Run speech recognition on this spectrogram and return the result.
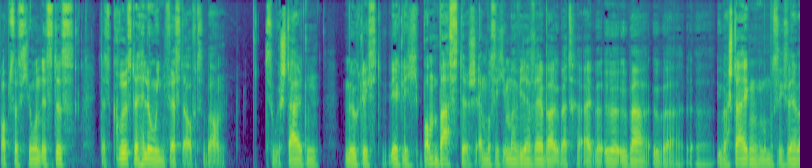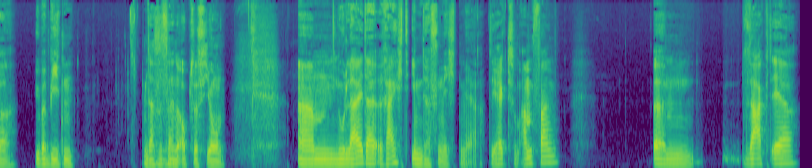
Obsession ist es, das größte Halloween-Fest aufzubauen, zu gestalten, möglichst wirklich bombastisch. Er muss sich immer wieder selber übertreiben, über, über, über, äh, übersteigen, man muss sich selber überbieten. Das ist seine Obsession. Ähm, nur leider reicht ihm das nicht mehr. Direkt zum Anfang ähm, sagt er,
